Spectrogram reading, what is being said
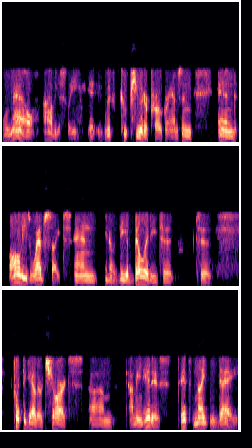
Well, now, obviously, it, with computer programs and and all these websites and you know the ability to to put together charts um, i mean it is it's night and day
